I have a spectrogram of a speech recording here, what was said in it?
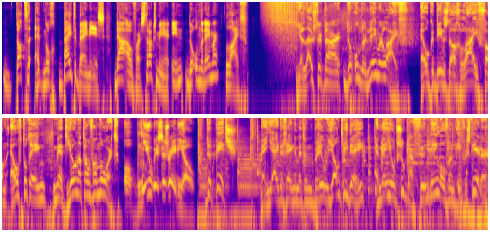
Dat het nog bij te benen is. Daarover straks meer in De Ondernemer Live. Je luistert naar De Ondernemer Live. Elke dinsdag live van 11 tot 1 met Jonathan van Noord op Nieuw Business Radio. De Pitch. Ben jij degene met een briljant idee? En ben je op zoek naar funding of een investeerder?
